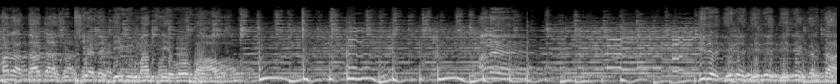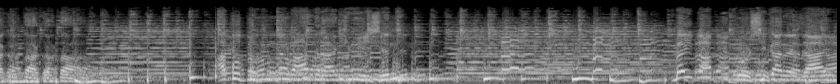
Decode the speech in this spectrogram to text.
મારા દાદા સુઠિયા ને દેવી માંથી એવો ભાવ. અને ધીરે ધીરે ધીરે ધીરે કરતા કરતા કરતા આ તો ધર્મને વાત રાખવી છે બે બાપ દીકરો શિકારે જાય,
